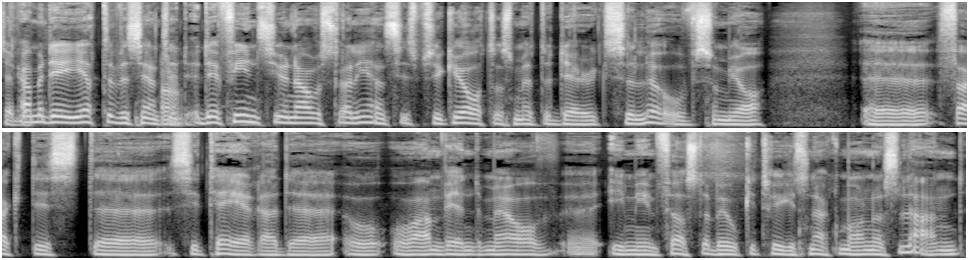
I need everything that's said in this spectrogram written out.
Ja, men det är jätteväsentligt. Ja. Det finns ju en australiensisk psykiater som heter Derek Selove som jag eh, faktiskt eh, citerade och, och, använde mig av eh, i min första bok I trygghetsnarkomanernas land.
